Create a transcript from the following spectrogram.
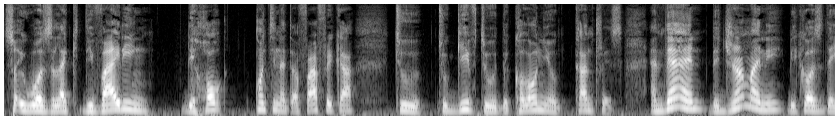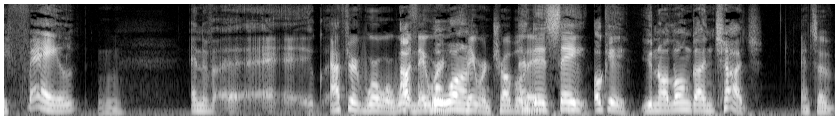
So it was like dividing the whole continent of Africa to to give to the colonial countries. And then the Germany because they failed mm-hmm. And uh, After World War One, they were War One, they were in trouble. and they, they, say, yeah. okay, you're no longer in charge. and so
